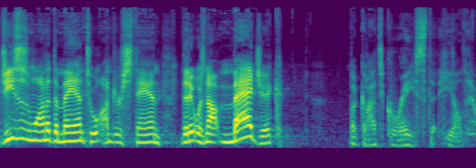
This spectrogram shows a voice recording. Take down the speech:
Jesus wanted the man to understand that it was not magic, but God's grace that healed him.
